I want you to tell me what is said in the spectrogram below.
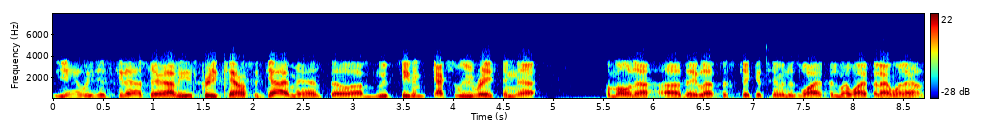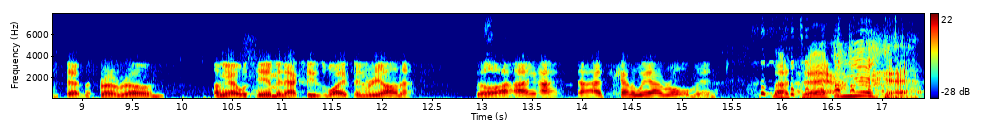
Yeah, we just get out there. I mean, he's a pretty talented guy, man. So um, we've seen him. Actually, we raced in uh, Pomona. Uh, they left us tickets, him and his wife, and my wife and I went out and sat in the front row and hung out with him and actually his wife and Rihanna. So I, I, I that's kind of the way I roll, man. How about that? yeah.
